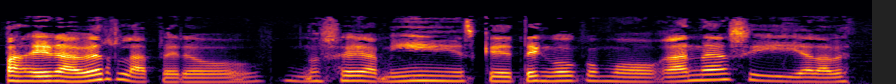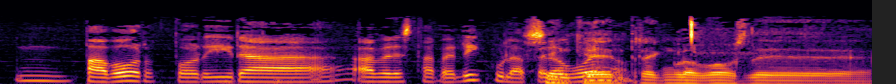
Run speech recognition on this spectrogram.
para ir a verla. Pero no sé, a mí es que tengo como ganas y a la vez mm, pavor por ir a, a ver esta película. Pero Sin que bueno. entren globos de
